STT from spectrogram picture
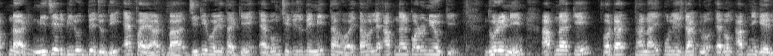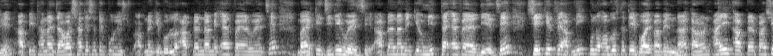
আপনার নিজের বিরুদ্ধে যদি এফআইআর বা জিডি হয়ে থাকে এবং সেটি যদি মিথ্যা হয়, তাহলে আপনার করণীয় কি? ধরে নিন, আপনাকে হঠাৎ থানায় পুলিশ ডাকলো এবং আপনি গেলেন। আপনি থানায় যাওয়ার সাথে সাথে পুলিশ আপনাকে বলল, আপনার নামে এফআইআর হয়েছে বা একটি জিডি হয়েছে। আপনার নামে কেউ মিথ্যা এফআইআর দিয়েছে। সেই ক্ষেত্রে আপনি কোনো অবস্থাতেই ভয় পাবেন না, কারণ আইন আপনার পাশে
